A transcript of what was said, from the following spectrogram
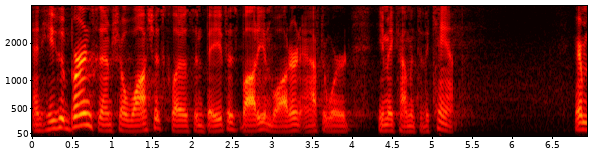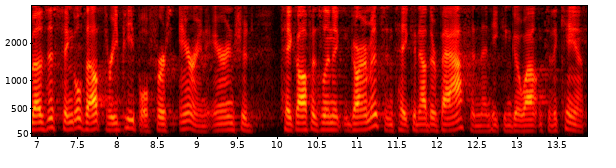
and he who burns them shall wash his clothes and bathe his body in water, and afterward he may come into the camp. Here, Moses singles out three people. First, Aaron. Aaron should take off his linen garments and take another bath, and then he can go out into the camp.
